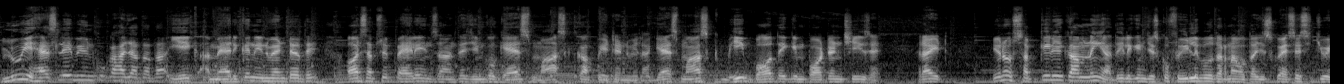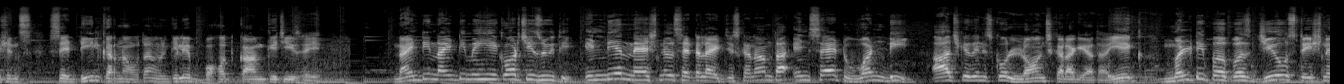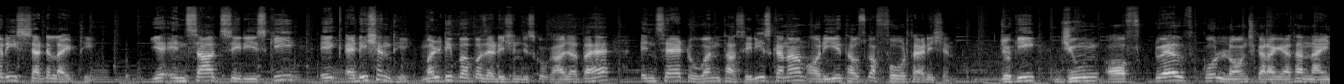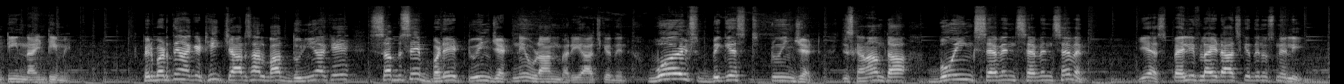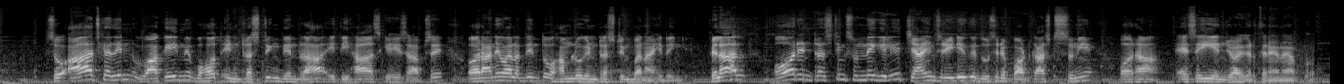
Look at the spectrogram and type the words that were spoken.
लुई हैसले भी उनको कहा जाता था, ये एक अमेरिकन इन्वेंटर थे और सबसे पहले इंसान थे जिनको गैस मास्क का पेटेंट मिला। गैस मास्क भी बहुत एक इंपॉर्टेंट चीज़ है राइट यू नो सबके लिए काम नहीं आती, लेकिन जिसको फ़ील्ड पे उतरना होता है जिसको ऐसे सिचुएशंस से डील करना होता है, उनके लिए बहुत काम की चीज़ है ये। 1990 में ही एक और चीज़ हुई थी, इंडियन नेशनल सैटेलाइट, जिसका नाम था इनसेट 1D आज के दिन इसको लॉन्च करा गया था। ये एक मल्टीपर्पज जियो स्टेशनरी सैटेलाइट थी। ये इनसाट सीरीज़ की एक एडिशन थी मल्टीपर्पज एडिशन जिसको कहा जाता है। इनसेट वन था सीरीज़ का नाम और ये था उसका फोर्थ एडिशन जो कि जून ऑफ़ ट्वेल्थ को लॉन्च करा गया था 1990 में। फिर बढ़ते हैं आगे ठीक चार साल बाद दुनिया के सबसे बड़े ट्विन जेट ने उड़ान भरी आज के दिन। वर्ल्ड्स बिगेस्ट ट्विन जेट जिसका नाम था बोइंग 777 यस पहली फ़्लाइट आज के दिन उसने ली। सो so, आज का दिन वाकई में बहुत इंटरेस्टिंग दिन रहा इतिहास के हिसाब से और आने वाला दिन तो हम लोग इंटरेस्टिंग बना ही देंगे। फ़िलहाल और इंटरेस्टिंग सुनने के लिए चाइम्स रेडियो के दूसरे पॉडकास्ट सुनिए और हाँ ऐसे ही एंजॉय करते रहना आपको।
